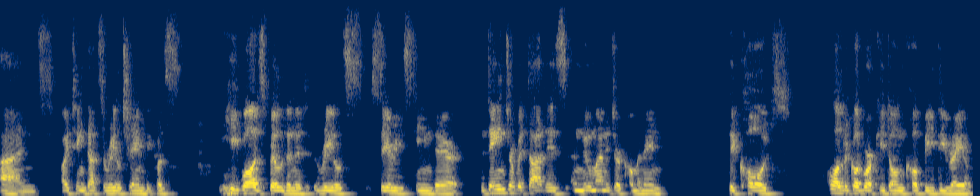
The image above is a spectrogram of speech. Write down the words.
And I think that's a real shame because he was building a real series team there. The danger with that is a new manager coming in, they could, all the good work he done could be derailed.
